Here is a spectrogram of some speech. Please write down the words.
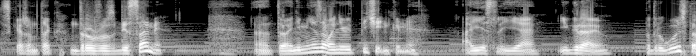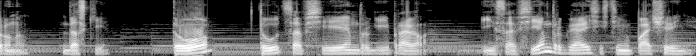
скажем так, дружу с бесами, э, то они меня заманивают печеньками. А если я играю по другую сторону доски, то тут совсем другие правила. И совсем другая система поощрения.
